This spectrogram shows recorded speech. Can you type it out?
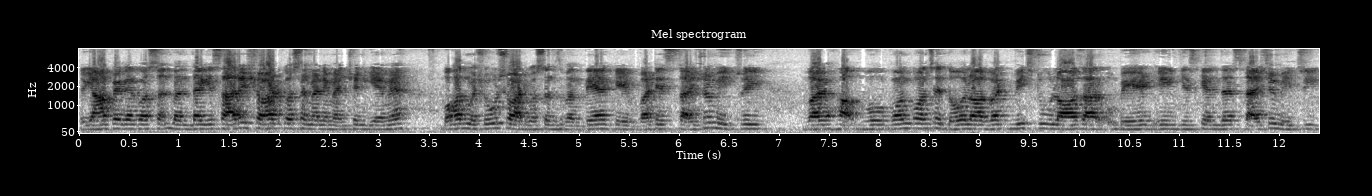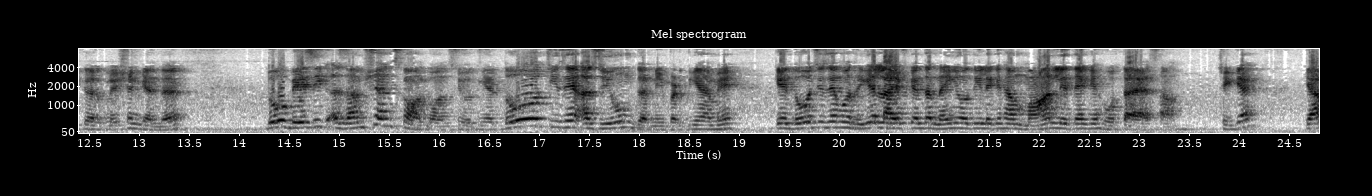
तो यहाँ पे अगर क्वेश्चन बनता है ये सारे शॉर्ट क्वेश्चन मैंने मेंशन किए हैं, बहुत मशहूर शॉर्ट क्वेश्चन बनते हैं कि व्हाट इज़ स्टाइशोमेट्री वो कौन कौन से दो law what which two laws are obeyed in जिसके अंदर स्टाइशोमेट्री कैलकुलेशन के अंदर? दो बेसिक अजम्पशंस कौन कौन सी होती हैं? दो चीज़ें अज्यूम करनी पड़ती हैं हमें कि दो चीज़ें वो रियल लाइफ के अंदर नहीं होती, लेकिन हम मान लेते हैं कि होता है ऐसा। ठीक है? क्या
